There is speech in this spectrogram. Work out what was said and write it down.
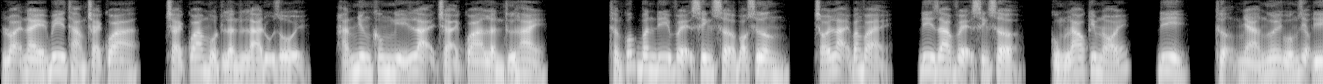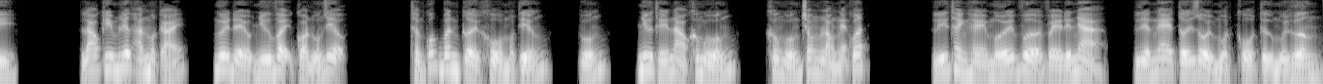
Loại này bi thảm trải qua, trải qua một lần là đủ rồi, hắn nhưng không nghĩ lại trải qua lần thứ hai. Thẩm quốc bân đi vệ sinh sở bó xương, trói lại băng vải, đi ra vệ sinh sở, cùng Lao Kim nói, đi, thượng nhà ngươi uống rượu đi. Lao Kim liếc hắn một cái, ngươi đều như vậy còn uống rượu. Thẩm quốc bân cười khổ một tiếng, uống, như thế nào không uống, không uống trong lòng nghẹn quất. Lý Thành Hề mới vừa về đến nhà, liền nghe tới rồi một cổ tử mùi hương,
